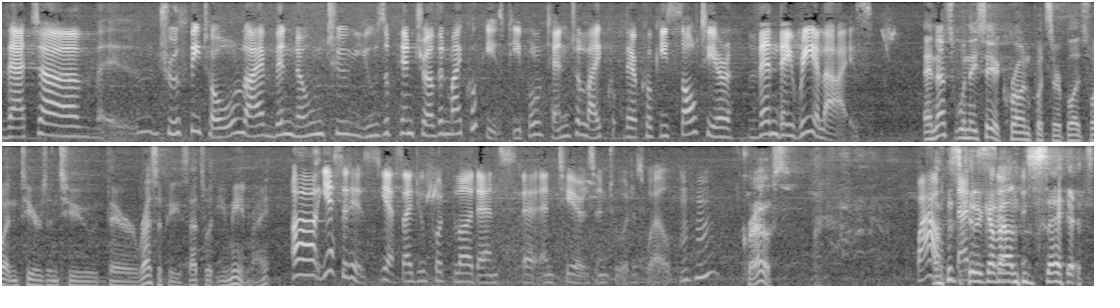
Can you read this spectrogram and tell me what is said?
that, uh, truth be told, I've been known to use a pinch of in my cookies. People tend to like their cookies saltier than they realize. and that's when they say a crone puts their blood, sweat, and tears into their recipes. That's what you mean, right? Uh, yes, it is. Yes, I do put blood and uh, and tears into it as well. Mm-hmm. Gross. Wow, I was going to come out and say it.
